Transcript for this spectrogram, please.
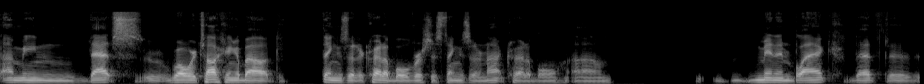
I mean, that's what we're talking about things that are credible versus things that are not credible. Um, Men in Black that uh,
